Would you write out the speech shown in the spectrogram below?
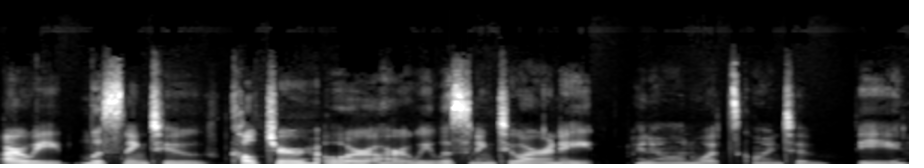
Are we listening to culture or are we listening to our innate, you know, and what's going to be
